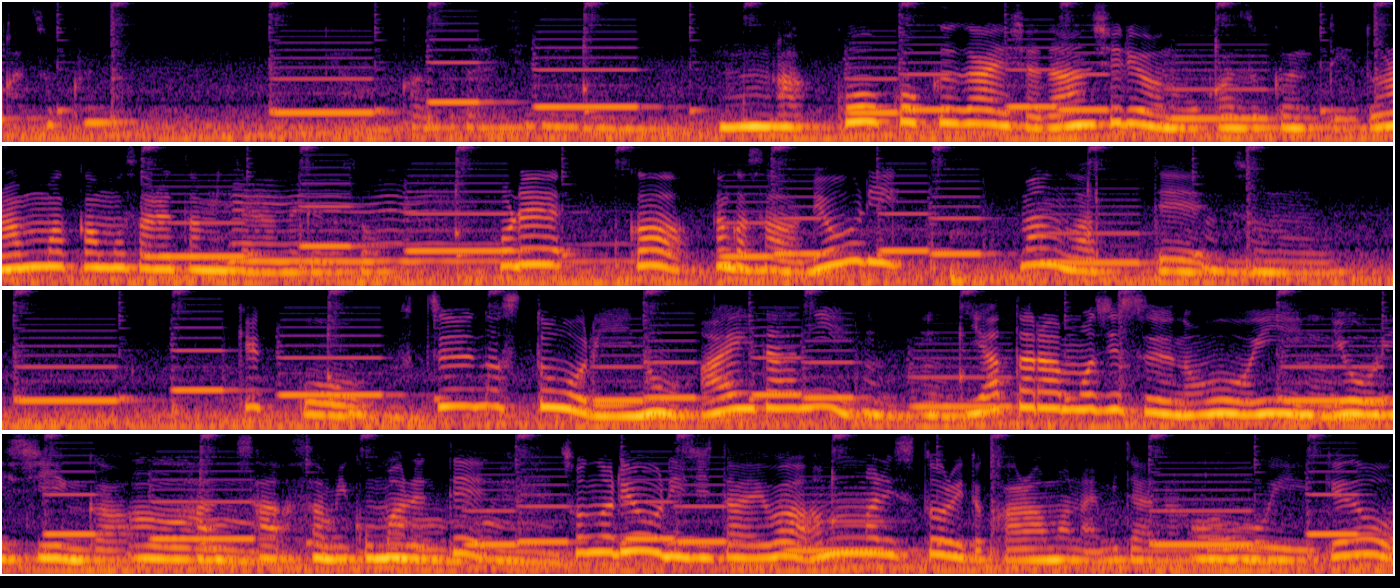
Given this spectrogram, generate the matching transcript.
おかずくん。うん、あ広告会社男子寮のおかずくんっていうドラマ化もされたみたいなんだけどさこれがなんかさ料理漫画って、うん。その結構普通のストーリーの間にやたら文字数の多い料理シーンが挟み込まれてその料理自体はあんまりストーリーと絡まないみたいなのが多いけど、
